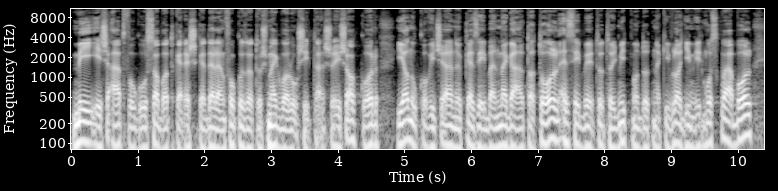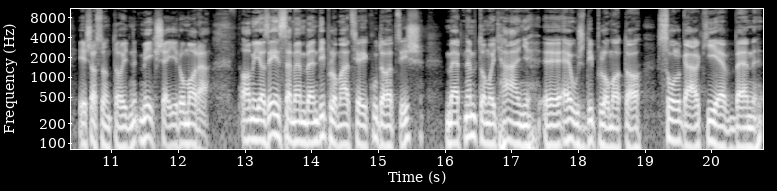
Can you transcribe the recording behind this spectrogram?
mély és átfogó szabadkereskedelem fokozatos megvalósítása. És akkor Janukovics elnök kezében megállt a toll, eszébe jutott, hogy mit mondott neki Vladimir Moszkvából, és azt mondta, hogy mégse írom ará. Ami az én szememben diplomáciai kudarc is, mert nem tudom, hogy hány EU-s diplomata szolgál Kievben,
